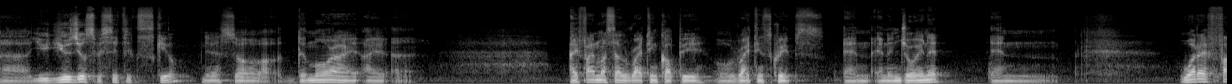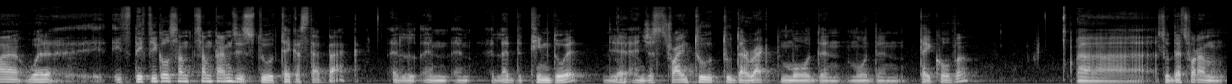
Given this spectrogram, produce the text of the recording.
uh, you use your specific skill. Yeah. So the more I I, uh, I find myself writing copy or writing scripts and, and enjoying it, and what I find what it's difficult some, sometimes is to take a step back and, and, and let the team do it. Yeah, and just trying to, to direct more than more than take over. Uh, so that's what I'm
